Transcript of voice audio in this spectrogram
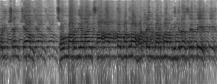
परीक्षण कॅम्प सोमवार दिनांक सहा ऑक्टोबरला हॉटेल दरबार दिग्रस येथे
